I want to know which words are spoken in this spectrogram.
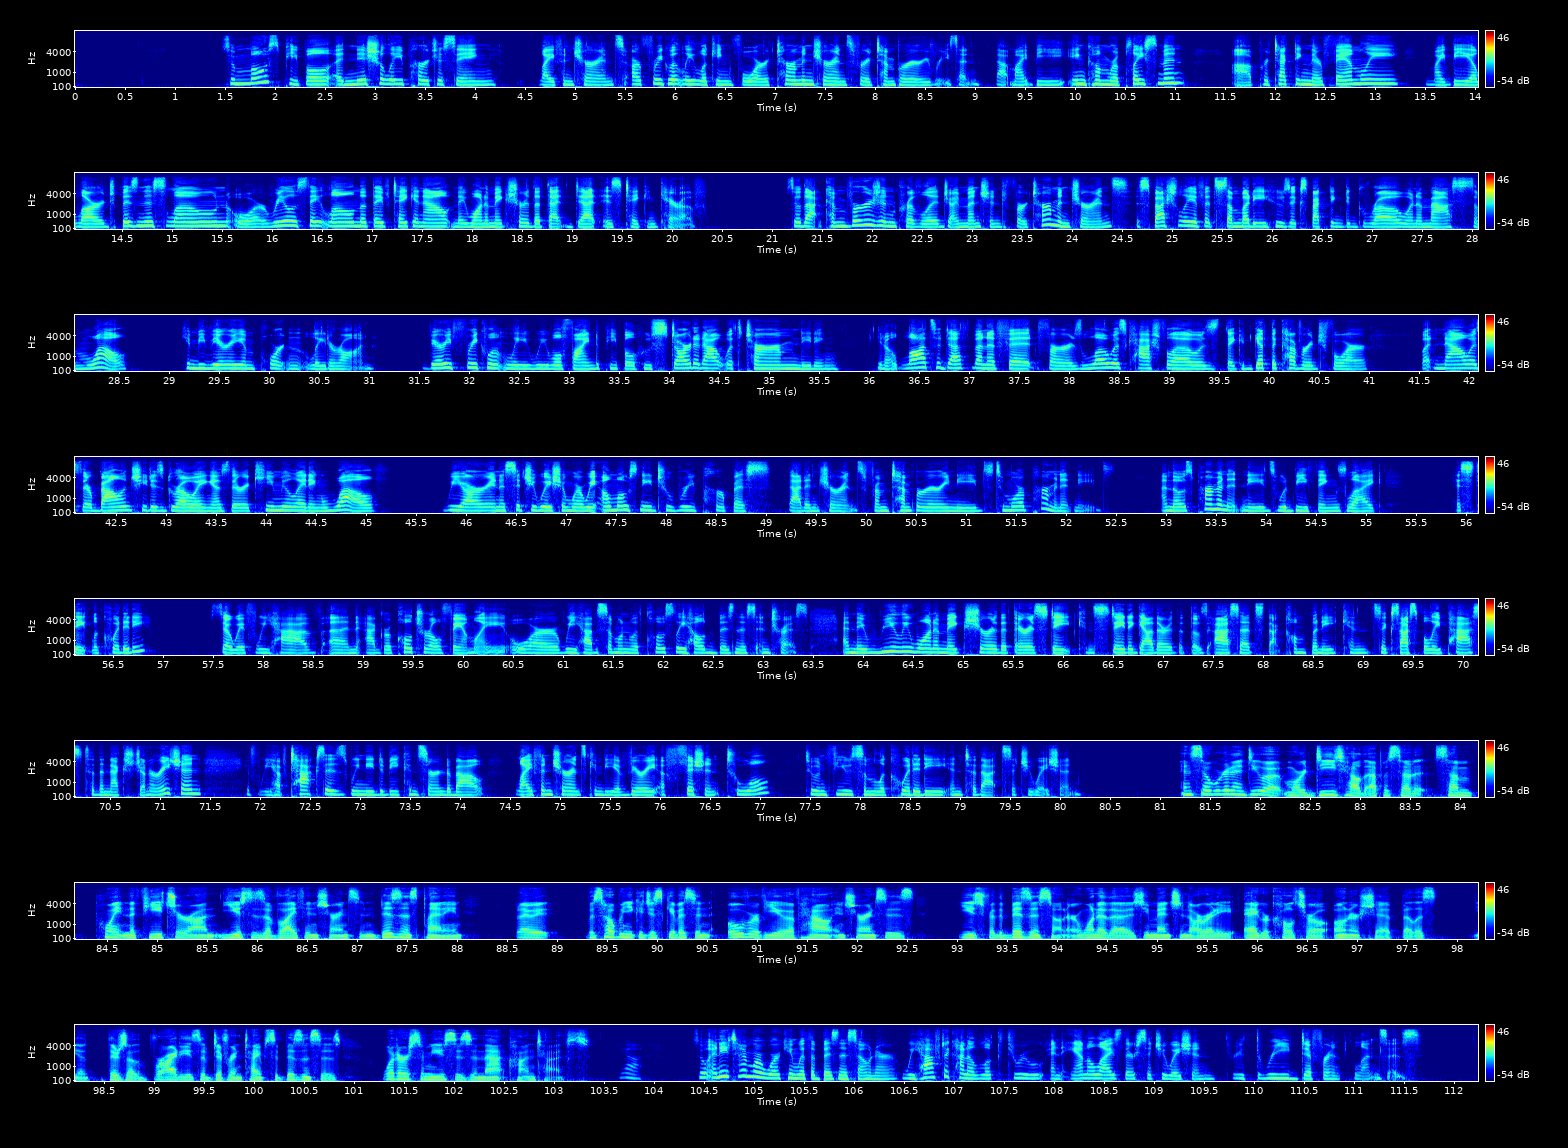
So most people initially purchasing life insurance are frequently looking for term insurance for a temporary reason. That might be income replacement uh, protecting their family might be a large business loan or real estate loan that they've taken out and they want to make sure that that debt is taken care of. So, that conversion privilege I mentioned for term insurance, especially if it's somebody who's expecting to grow and amass some wealth, can be very important later on. Very frequently, we will find people who started out with term needing, you know, lots of death benefit for as low as cash flow as they could get the coverage for but now, as their balance sheet is growing, as they're accumulating wealth, we are in a situation where we almost need to repurpose that insurance from temporary needs to more permanent needs. And those permanent needs would be things like estate liquidity. So, if we have an agricultural family or we have someone with closely held business interests and they really want to make sure that their estate can stay together, that those assets, that company can successfully pass to the next generation. If we have taxes we need to be concerned about, life insurance can be a very efficient tool to infuse some liquidity into that situation. And so, we're going to do a more detailed episode at some point in the future on uses of life insurance and business planning, but I was hoping you could just give us an overview of how insurance is used for the business owner. One of those you mentioned already, agricultural ownership, but let's you know, there's a varieties of different types of businesses. What are some uses in that context? Yeah. So anytime we're working with a business owner, we have to kind of look through and analyze their situation through three different lenses.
